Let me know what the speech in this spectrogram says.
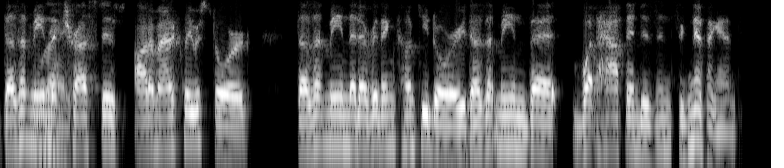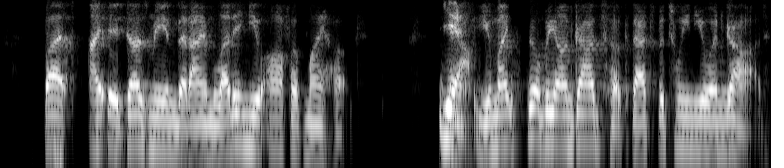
Doesn't mean right. that trust is automatically restored. Doesn't mean that everything's hunky dory. Doesn't mean that what happened is insignificant. But I, it does mean that I'm letting you off of my hook. Yeah. And you might still be on God's hook. That's between you and God.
